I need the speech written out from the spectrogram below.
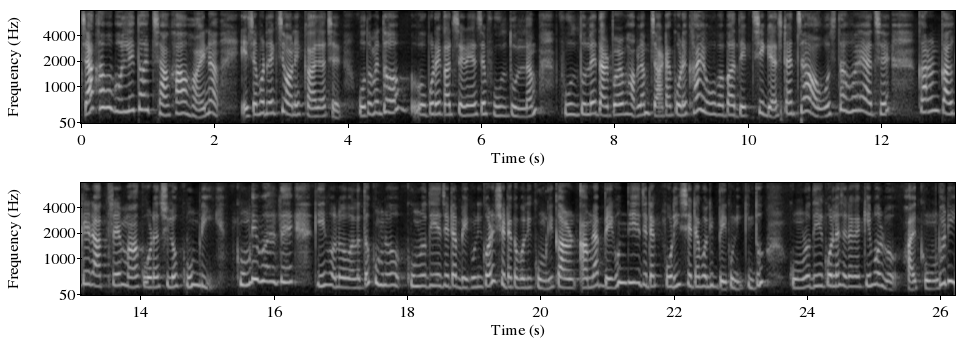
চা খাব বললেই তো আর চা খাওয়া হয় না। এসে পর দেখছি অনেক কাজ আছে। প্রথমে তো ওপরে কাজ সেরে এসে ফুল তুললাম। ফুল তুলে তারপর ভাবলাম চাটা করে খাই। ও বাবা, দেখছি গ্যাসটার যা অবস্থা হয়ে আছে। কারণ কালকে রাত্রে মা করেছিল কুমড়ি। কুমড়ি বলতে কি হলো বলো তো কুমড়ো কুমড়ো দিয়ে যেটা বেগুনি করে সেটাকে বলি কুমড়ি। কারণ আমরা বেগুন দিয়ে যেটা করি সেটা বলি বেগুনি। কিন্তু কুমড়ো দিয়ে করলে সেটাকে কি বলব? হয় কুমড়োনি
